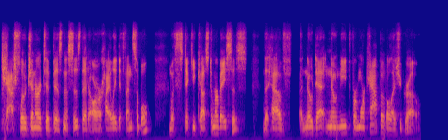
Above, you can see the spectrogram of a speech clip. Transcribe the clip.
cash flow generative businesses that are highly defensible with sticky customer bases that have no debt, no need for more capital as you grow.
